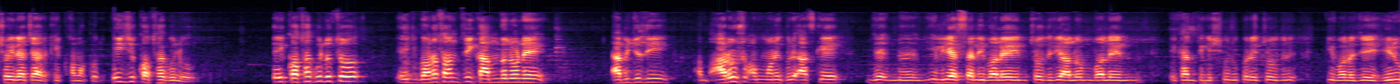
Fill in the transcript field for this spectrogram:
স্বৈরাচারকে ক্ষমা করবে এই যে কথাগুলো, এই কথাগুলো তো এই গণতান্ত্রিক আন্দোলনে আমি যদি আরও মনে করি, আজকে যে ইলিয়াস আলী বলেন, চৌধুরী আলম বলেন এখান থেকে শুরু করে চৌধুরী, কি বলে যে হিরু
